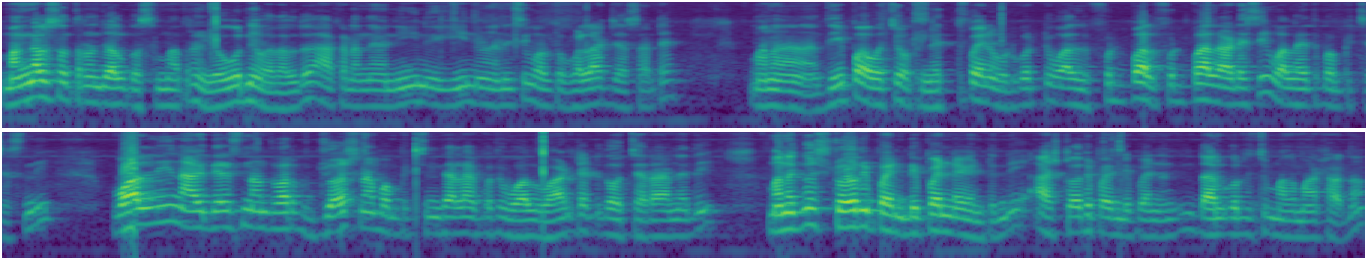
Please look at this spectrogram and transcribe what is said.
మంగళసూత్రం జోలికి వస్తే మాత్రం ఎవరిని వదలదు. అక్కడ నేను ఈయన అనేసి వాళ్ళతో గొల్లాట చేస్తా అంటే మన దీపా వచ్చి ఒక నెత్తిపైన ఒకటి కొట్టి వాళ్ళని ఫుట్బాల్ ఫుట్బాల్ ఆడేసి వాళ్ళని అయితే పంపించేసింది. వాళ్ళని నాకు తెలిసినంత వరకు జోష్న పంపించిందా? లేకపోతే వాళ్ళు వాంటెడ్గా వచ్చారా అనేది మనకు స్టోరీ పైన డిపెండ్ అయి ఉంటుంది. ఆ స్టోరీ పైన డిపెండ్ ఉంటుంది. దాని గురించి మనం మాట్లాడదాం.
